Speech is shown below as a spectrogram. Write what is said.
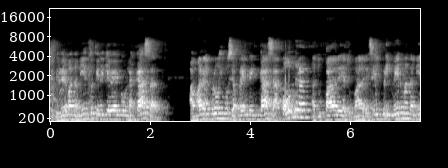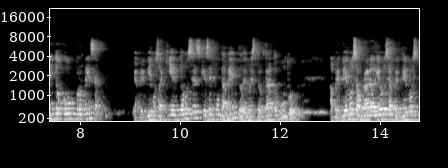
El primer mandamiento tiene que ver con la casa. Amar al prójimo se aprende en casa. Honra a tu padre y a tu madre. Es el primer mandamiento con promesa. Y aprendimos aquí entonces que es el fundamento de nuestro trato mutuo. Aprendemos a honrar a Dios, aprendemos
